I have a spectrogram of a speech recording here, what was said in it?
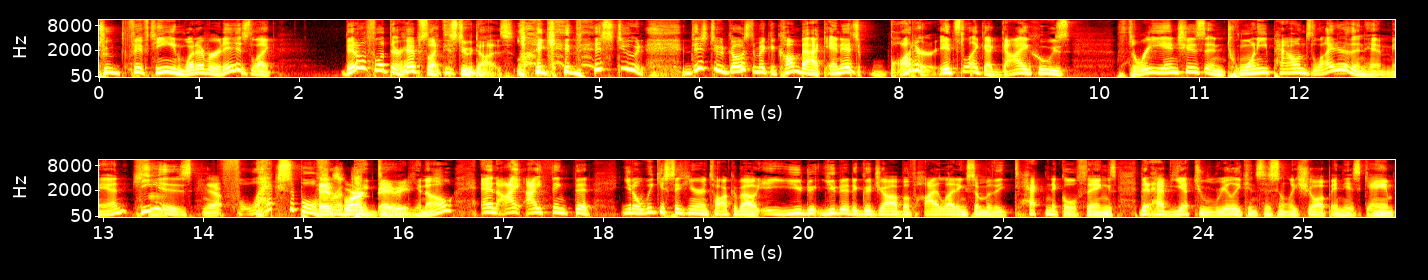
215, whatever it is, like, they don't flip their hips like this dude does. Like this dude, this dude goes to make a comeback and it's butter. It's like a guy who's three inches and 20 pounds lighter than him, man. He hmm. is Yep. flexible Hips for a work, big baby. dude, you know? And I, I think that, you know, we can sit here and talk about you you did a good job of highlighting some of the technical things that have yet to really consistently show up in his game.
